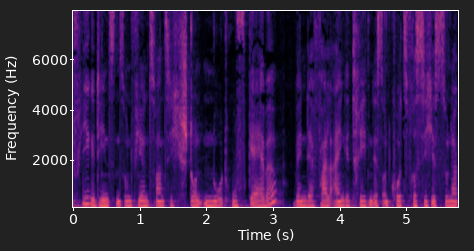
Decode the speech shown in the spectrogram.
Pflegediensten so einen 24-Stunden-Notruf gäbe, wenn der Fall eingetreten ist und kurzfristig es zu einer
